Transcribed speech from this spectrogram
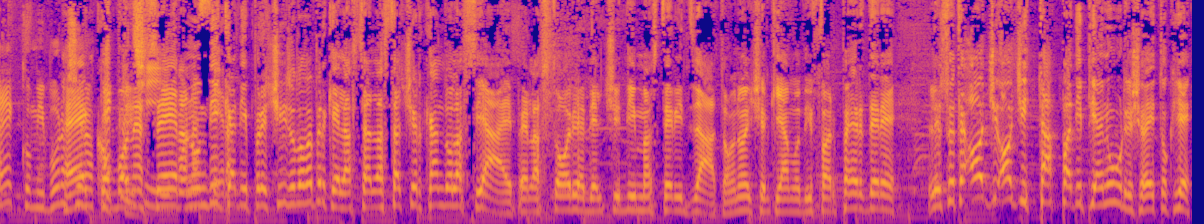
Eccomi, buonasera Ecco, a tutti. Eccoci, buonasera. Non buonasera. dica di preciso dove perché la sta, la sta cercando la SIAE per la storia del CD masterizzato. Noi cerchiamo di far perdere le sue... ta- oggi, oggi tappa di pianure, ci ha detto che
